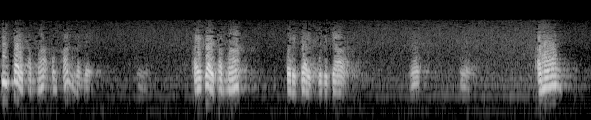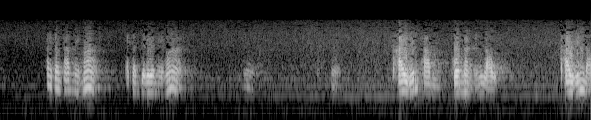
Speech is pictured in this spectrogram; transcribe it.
คือใกล้ธรรมะของท่านนั่นแหละใครใกล้ธรรมะก็ได้ใกล้พระพุทธเจ้านะอันนั้นให้ทำทำไม่มากให้ทำเจริญไม่มาก ใครเห็นธรรมคนนั้นเห็นเรา ใครเห็นเรา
